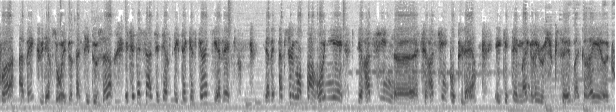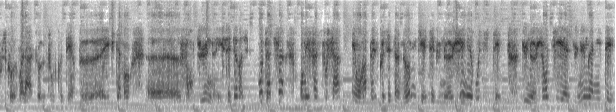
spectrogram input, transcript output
fois avec Uderzo et de passer deux heures. Et c'était ça, c'était quelqu'un qui avait, qui avait absolument pas renié ses racines, euh, ses racines populaires et qui était malgré le succès, malgré euh, tout ce voilà, tout, le côté un peu euh, évidemment fortune, etc. Au-delà de ça, on efface tout ça et on rappelle que c'est un homme qui était d'une générosité, d'une gentillesse, d'une humanité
